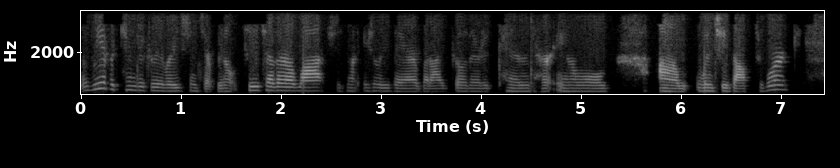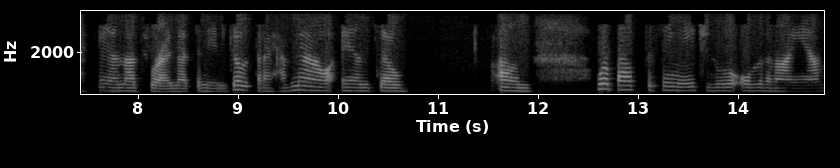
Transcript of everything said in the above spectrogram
we have a kindred relationship. We don't see each other a lot. She's not usually there, but I go there to tend her animals um, when she's off to work, and that's where I met the nanny goat that I have now. And so um, we're about the same age. She's a little older than I am.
